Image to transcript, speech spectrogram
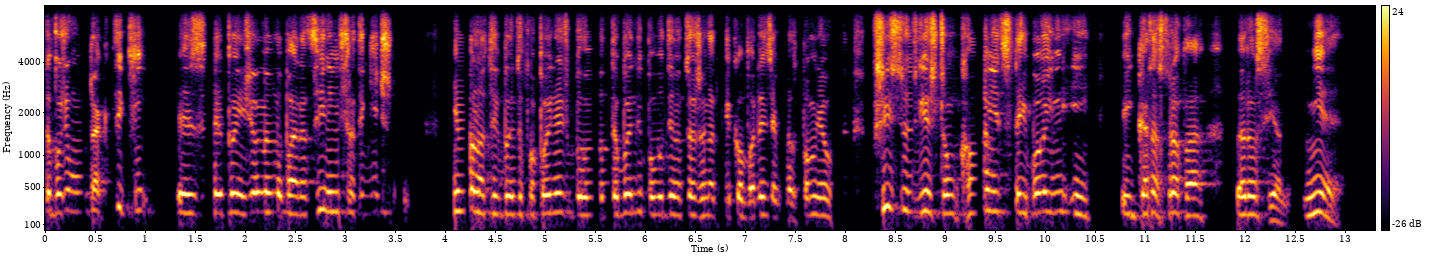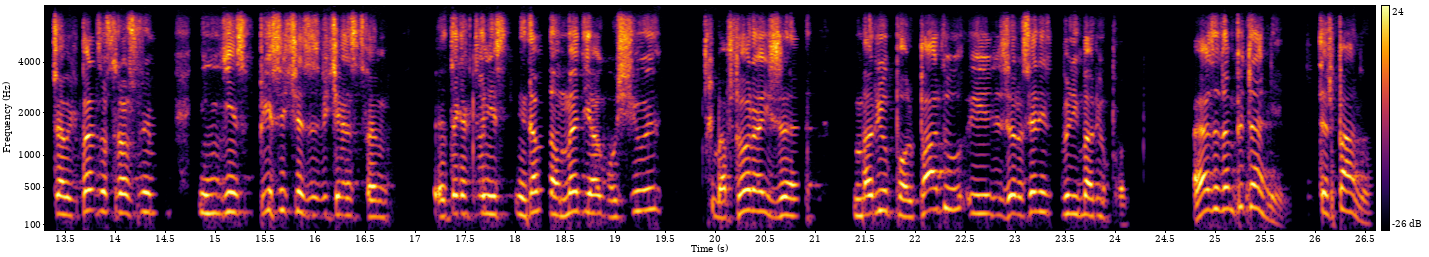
do poziomu taktyki z poziomem operacyjnym i strategicznym. Nie wolno tych błędów popełniać, bo te błędy powodują to, że na tej konferencji, jak pan wspomniał, wszyscy zwieszczą koniec tej wojny i, i katastrofa Rosjan. Nie. Trzeba być bardzo ostrożnym i nie spieszyć się ze zwycięstwem. E, tak jak to niedawno media ogłosiły, chyba wczoraj, że Mariupol padł i że Rosjanie zdobyli Mariupol. A ja zadam pytanie, też panu,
